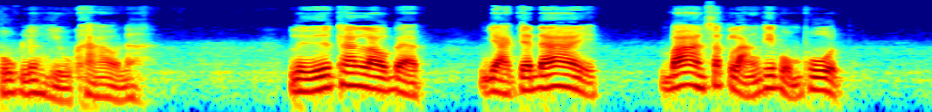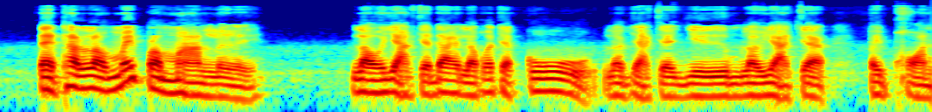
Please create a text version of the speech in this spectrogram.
ทุกข์เรื่องหิวข้าวนะ หรือถ้าเราแบบอยากจะได้บ้านสักหลังที่ผมพูด แต่ถ้าเราไม่ประมาณเลย เราอยากจะได้เราก็จะกู้ เราอยากจะยืม เราอยากจะไปผ่อน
